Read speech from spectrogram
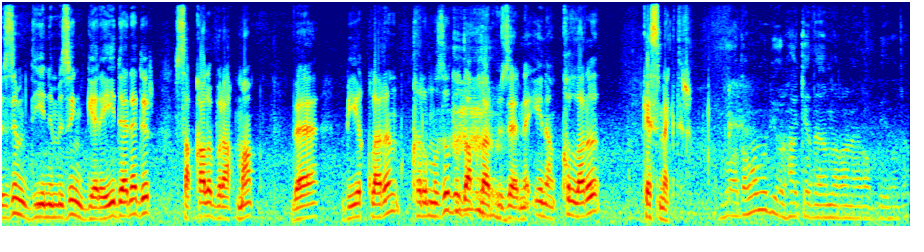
bizim dinimizin gereği de nedir? Sakalı bırakmak ve bıyıkların kırmızı dudaklar üzerine inen kılları kesmektir. Bu adama mı diyor hakede emerane Rabbi hocam?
